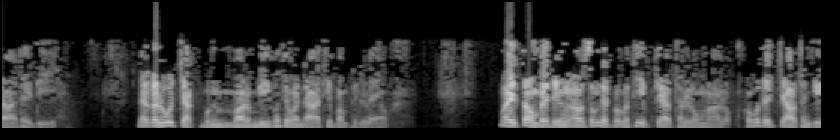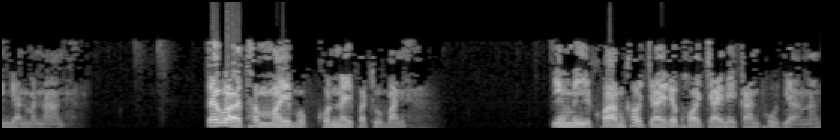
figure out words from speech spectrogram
ดาได้ดี แล้วก็รู้จักบุญบารมีของเทวดาที่บำเพ็ญแล้ว ไม่ต้องไปดึงเอาสมเด็จพระบัณฑิตแก้วท่านลงมาหรอกพระพุทธเจ้าท่านยืนยันมานาน แต่ว่าทำไมบุคคลในปัจจุบัน จึงมีความเข้าใจและพอใจในการพูดอย่างนั้น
